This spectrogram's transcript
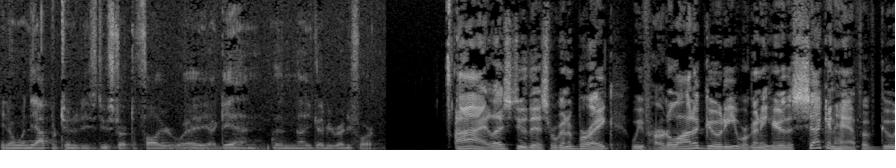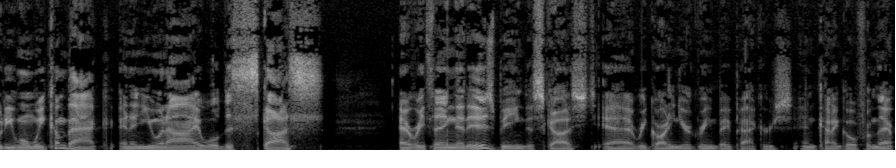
you know when the opportunities do start to fall your way again, then uh, you got to be ready for it. All right, let's do this. We're going to break. We've heard a lot of Goody. We're going to hear the second half of Goody when we come back, and then you and I will discuss everything that is being discussed uh, regarding your Green Bay Packers and kind of go from there.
